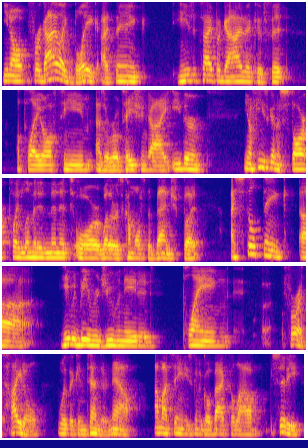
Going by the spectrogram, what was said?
you know, for a guy like Blake, I think he's the type of guy that could fit a playoff team as a rotation guy, either, you know, if he's going to start, play limited minutes, or whether it's come off the bench. But I still think uh, he would be rejuvenated playing for a title with a contender. Now, I'm not saying he's going to go back to Lob City,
